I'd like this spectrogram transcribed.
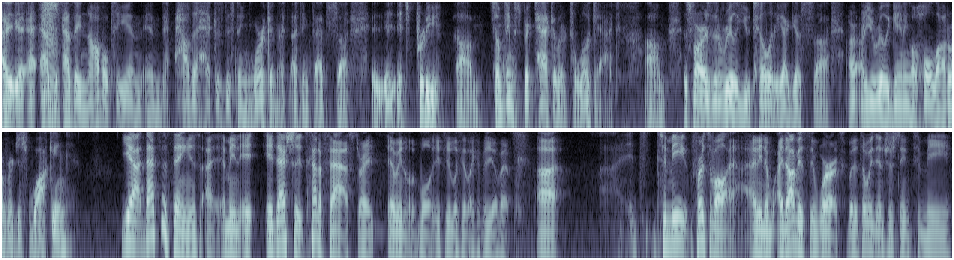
I, as as a novelty, and, and how the heck is this thing working? I, I think that's uh, it, it's pretty um, something spectacular to look at. Um, as far as the real utility, I guess, uh, are, are you really gaining a whole lot over just walking? Yeah, that's the thing is, I, I mean, it, it actually it's kind of fast, right? I mean, well, if you look at like a video of it, uh, t- to me, first of all, I, I mean, it, it obviously works, but it's always interesting to me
